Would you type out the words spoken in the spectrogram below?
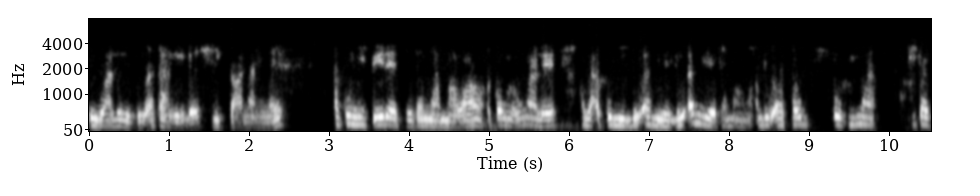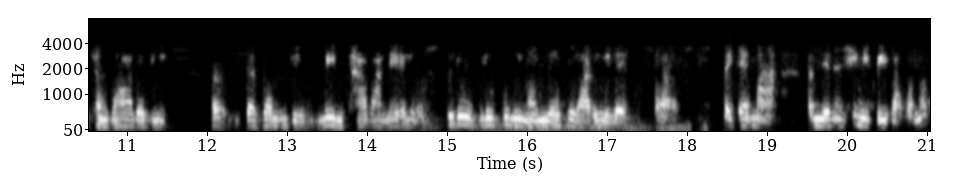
ဒီဝါလေးတွေလိုအပ်တာလေးလည်းရှိသွားနိုင်တယ်အကူအညီပေးတယ်ဆိုတဲ့ညမှာတော့အကုန်လုံးကလည်းဟလာအကူအညီလိုအပ်နေရလိုအပ်နေတဲ့ထက်မှာအလူအဆုံးပို့ပြီးမှထိခိုက်ခံစားရတဲ့ဒီအဲဇန်ဒီမိမထားပါနဲ့လို့သူတို့ဘလို့ကူညီနိုင်လဲဆိုတာတွေလည်းအဲစိတ်ထဲမှာအမြဲတမ်းရှိနေပေးပါဘောနော်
